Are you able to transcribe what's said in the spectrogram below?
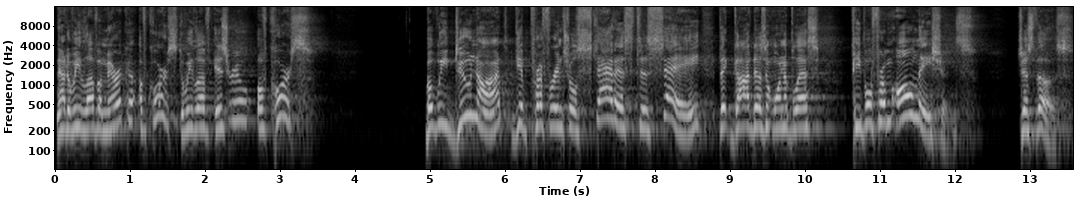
Now, do we love America? Of course. Do we love Israel? Of course. But we do not give preferential status to say that God doesn't want to bless people from all nations, just those.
